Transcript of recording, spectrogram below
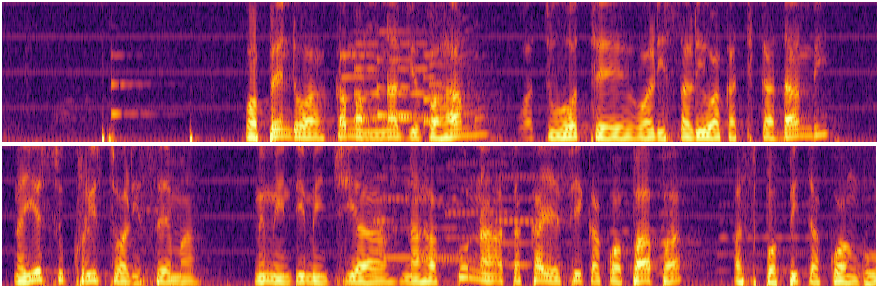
Wapendwa, kama mnavyofahamu, watu wote walisaliwa katika dhambi, na Yesu Kristo alisema, mimi ndimi njia na hakuna atakayefika kwa Baba asipopita kwangu.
